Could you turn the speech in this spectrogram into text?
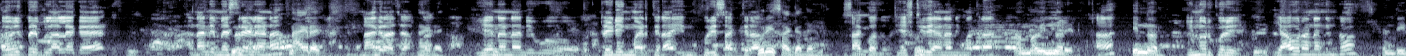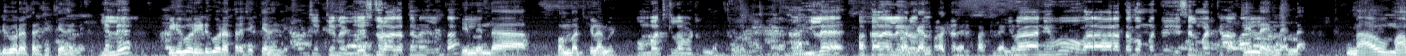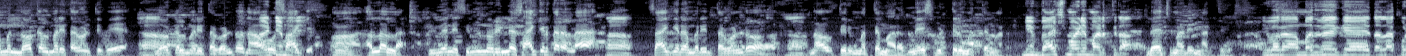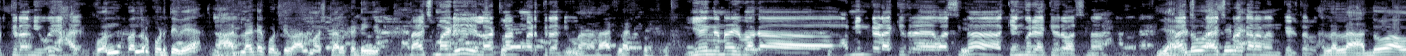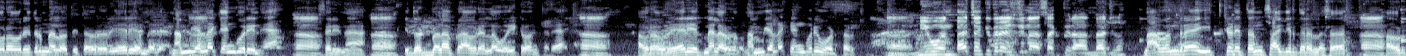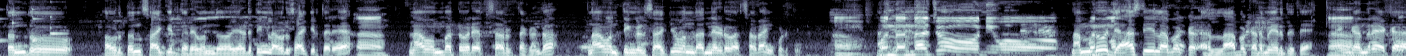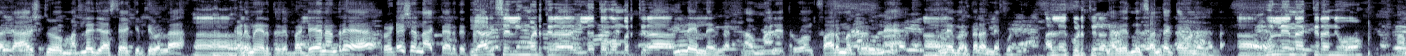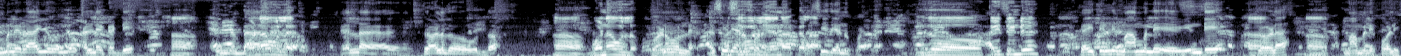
ತೌಹಿದ್ by ಅಣ್ಣ ನಿಮ್ಮ ಹೆಸರು ಹೇಳಿ ಅಣ್ಣ. ನಾಗರಾಜ್. ನಾಗರಾಜ. ನಾಗರಾಜ್. ಏನಣ್ಣ ನೀವು ಟ್ರೇಡಿಂಗ್ ಮಾಡ್ತೀರಾ? ಇನ್ ಕುರಿ ಸಾಕ್ತೀರಾ? ಕುರಿ ಸಾಕದೆ ಸಾಕೋದು. ಎಷ್ಟಿದೆ ಅಣ್ಣ ನಿಮ್ಮ ಹತ್ರ? ನಮ್ಮ ಇನ್ನೂರು ಇದೆ. ಹಾ ಇನ್ನೂರು. ಇನ್ನೂರು ಕುರಿ. ಯಾವೂರಣ್ಣ ನಿಮ್ದು? ಒಂದು ಇಡಗೂರ್ ಹತ್ರ ಜಕ್ಕೆನಹಳ್ಳಿ. ಎಲ್ಲಿ? ಇಡಗೂರ್ ಇಡಗೂರ್ ಹತ್ರ ಜಕ್ಕೆನಹಳ್ಳಿ. ಜಕ್ಕೆನಹಳ್ಳಿ. ಎಷ್ಟು ದೂರ ಆಗತ್ತೆ ಅಣ್ಣ ಇಲ್ಲಿಂದ? ಇಲ್ಲಿಂದ ಒಂಬತ್ತು ಕಿಲೋಮೀಟರ್. ಒಂಬತ್ತು ಕಿಲೋಮೀಟರ್. ಇಲ್ಲೇ ಪಕ್ಕದಲ್ಲಿ ಇರೋದು? ಪಕ್ಕದಲ್ಲಿ. ಇವಾಗ ನೀವು ವಾರ ವಾರ ತಗೊಂಡ್ಬಂದು ಸೇಲ್ ಮಾಡ್ತೀರಾ? ಇಲ್ಲ ಇಲ್ಲ ಇಲ್ಲ. ನಾವು ಮಾಮೂಲಿ ಲೋಕಲ್ ಮರಿ ತಗೊಂತೀವಿ. ಲೋಕಲ್ ಮರಿ ತಗೊಂಡು ನಾವು ಮರಿ. ಸಾಕಿ ಹಾ ಅಲ್ಲಲ್ಲ ಇವೇನೆ ಸಿಂಧನೂರು ಇಲ್ಲೇ ಸಾಕಿರ್ತಾರಲ್ಲ ಸಾಕಿರೋ ಮರಿ ತಗೊಂಡು. ನಾವು ತಿರುಗಿ ಮತ್ತೆ ಮಾರೋದು ಮೇಯಿಸ್ಬಿಟ್ಟು ತಿರುಗಿ ಮತ್ತೆ ಮಾರೋದು. ನೀವು ಬ್ಯಾಚ್ ಮಾಡಿ ಮಾಡ್ತೀರಾ? ಬ್ಯಾಚ್ ಮಾಡಿ ಮಾಡ್ತೀವಿ. ಇವಾಗ ಮದ್ವೆಗೆ ಇದೆಲ್ಲ ಕೊಡ್ತೀರಾ ನೀವು? ಒಂದ್ ಬಂದ್ರು ಕೊಡ್ತೀವಿ ಲಾಟ್ ಲಾಟೆ ಕೊಡ್ತೀವಿ ಆಲ್ಮೋಸ್ಟ್ ಆಲ್ ಕಟಿಂಗ್ ಬ್ಯಾಚ್ ಮಾಡಿ ಲಾಟ್ ಲಾಟ್ ಮಾಡ್ತೀರಾ ನೀವು? ಲಾಟ್ ಲಾಟ್ ಕೊಡ್ತೀವಿ. ಹೆಂಗನ ಇವಾಗ ಅಮೀನ್ಗಡ್ ಹಾಕಿದ್ರೆ ವಾಸಿನ ಕೆಂಗುರಿ ಹಾಕಿದ್ರೆ ವಾಸಿನ? ಎರಡು ಬ್ಯಾಚ್ ಪ್ರಕಾರ ನಾನು ಕೇಳ್ತಾ ಇರೋದು. ಅಲ್ಲಲ್ಲ ಅದು ಅವ್ರವ್ರ ಇದ್ರ ಮೇಲೆ ಹೋಗ್ತೈತೆ ಅವ್ರವ್ರ ಏರಿಯಾ ಮೇಲೆ. ನಮ್ಗೆಲ್ಲ ಕೆಂಗೂರಿನೇ. ಹಾ. ಸರಿನಾ? ಹಾ. ಈ ದೊಡ್ಡಬಳ್ಳಾಪುರ ಅವರೆಲ್ಲ ವೈಟು ಅಂತಾರೆ. ಹಾ. ಅವ್ರವ್ರ ಏರಿಯಾದ ಮೇಲೆ ಅವ್ರು ನಮ್ಗೆಲ್ಲ ಕೆಂಗೂರಿ ಓಡ್ತಾರೆ ಹಾ. ನೀವು ಒಂದ್ ಬ್ಯಾಚ್ ಹಾಕಿದ್ರೆ ಎಷ್ಟು ದಿನ ಸಾಕ್ತೀರಾ ಅಂದಾಜು? ನಾವಂದ್ರೆ ಈ ಕಡೆ ತಂದು ಸಾಕಿರ್ತಾರಲ್ಲ ಸರ್ ಹಾ. ಅವ್ರು ತಂದು ಅವ್ರು ತಂದು ಸಾಕಿರ್ತಾರೆ. ಒಂದು ಎರಡು ತಿಂಗಳು ಅವ್ರು ಸಾಕಿರ್ತಾರೆ. ಹಾ. ನಾವು ಒಂಬತ್ತುವರೆ ಹತ್ತು ಸಾವಿರ ತಗೊಂಡು ನಾವು ಒಂದು ತಿಂಗಳು ಸಾಕಿ ಒಂದು ಹನ್ನೆರಡು ಸಾವಿರ ಹಂಗೆ ಕೊಡ್ತೀವಿ. ಒಂದ್ ಅಂದಾಜು ನೀವು ನಮ್ದು ಜಾಸ್ತಿ ಲಾಭ ಕ- ಲಾಭ ಕಡಿಮೆ ಇರ್ತೈತೆ. ಹೆಂಗಂದ್ರೆ ಕಾಸ್ಟ್ ಮೊದ್ಲೇ ಜಾಸ್ತಿ ಹಾಕಿರ್ತೀವಲ್ಲ? ಹಾ ಹಾ ಕಡಿಮೆ ಇರ್ತದೆ ಬಟ್ ಏನಂದ್ರೆ ರೊಟೇಷನ್ ಆಗ್ತಾ ಇರ್ತೈತೆ. ಯಾರ್ ಸೆಲ್ಲಿಂಗ್ ಮಾಡ್ತೀರಾ? ಇಲ್ಲೇ ತಗೊಂಡ್ಬರ್ತೀರಾ ಇಲ್ಲ ಇಲ್ಲ ಇಲ್ಲ. ನಾವು ಮನೆ ಹತ್ರ ಒಂದು ಫಾರ್ಮ್ ಹತ್ರ ಅಲ್ಲೇ ಬರ್ತಾರೆ ಅಲ್ಲೇ ಕೊಡ್ತೀವಿ. ಅಲ್ಲೇ ಕೊಡ್ತೀರಾ? ನಾವೆಂದು ಸಂತೆಗೆ ತಗೊಂಡೋಗಲ್ಲ. ಹಾ ಹುಲ್ಲು ಏನ್ ಹಾಕ್ತೀರಾ ನೀವು? ನಮ್ಮಲ್ಲಿ ರಾಗಿ ಹುಲ್ಲು ಕಳ್ಳೆ ಕಡ್ಡಿ ಹಾ. ಇನ್ನು ಬ್ಯಾ- ಒಣ ಹುಲ್ಲೆ. ಎಲ್ಲ ಜೋಳದ ಹುಲ್ಲು. ಒಣ ಹುಲ್ಲು. ಒಣ ಹುಲ್ಲೆ. ಹಸಿದೇನು ಹಸಿ ಹುಲ್ಲು ಏನ್ ಹಾಕಲ್ಲ? ಹಸಿದೇನು ಕೊಡಲ್ಲ. ಇದು ಕೈ ತಿಂಡಿ? ಕೈ ತಿಂಡಿ ಮಾಮೂಲಿ ಹಿಂಡಿ ಜೋಳ ಮಾಮೂಲಿ ಕೋಳಿ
